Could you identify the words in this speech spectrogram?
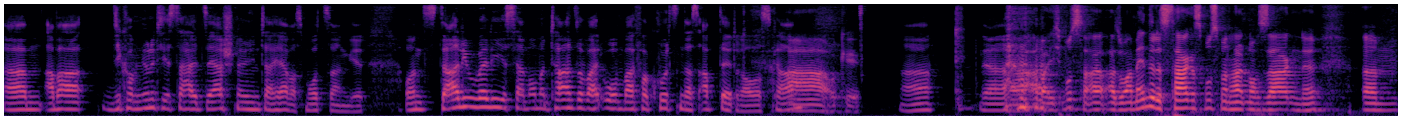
Ähm, aber die Community ist da halt sehr schnell hinterher, was Mods angeht. Und Stardew Valley ist ja momentan so weit oben, weil vor kurzem das Update rauskam. Ah, okay. Ah, ja. ja. aber ich muss, also am Ende des Tages muss man halt noch sagen, ne, ähm,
